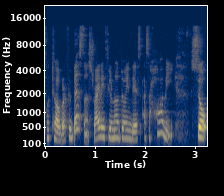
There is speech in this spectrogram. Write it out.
photography business, right? If you're not doing this as a hobby. So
